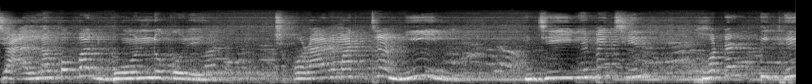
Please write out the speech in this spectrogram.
জালনা কপাট বন্ধ করে। ছড়ার মাত্রা মিল। যেই ভেবেছেন হঠাৎ পিঠে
